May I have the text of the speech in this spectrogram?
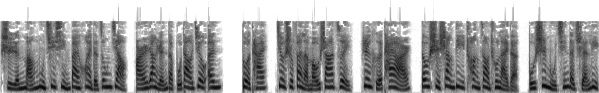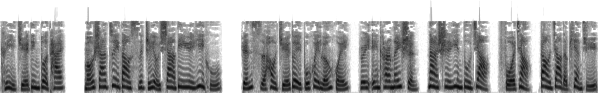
使人盲目去信败坏的宗教，而让人得不到救恩。堕胎就是犯了谋杀罪，任何胎儿都是上帝创造出来的，不是母亲的权利可以决定堕胎。谋杀罪到死只有下地狱意图，人死后绝对不会轮回 （reincarnation），那是印度教、佛教、道教的骗局。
